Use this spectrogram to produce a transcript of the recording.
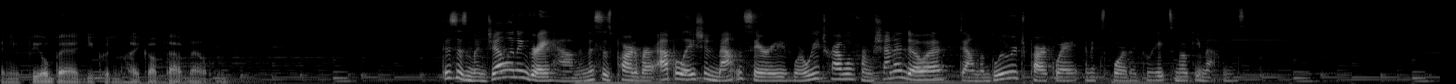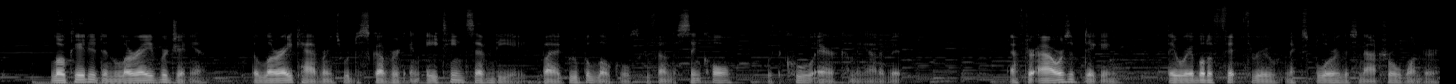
and you feel bad you couldn't hike up that mountain. This is Magellan and Greyhound, and this is part of our Appalachian Mountain Series where we travel from Shenandoah down the Blue Ridge Parkway and explore the Great Smoky Mountains. Located in Luray, Virginia, the Luray Caverns were discovered in 1878 by a group of locals who found a sinkhole with cool air coming out of it. After hours of digging, they were able to fit through and explore this natural wonder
